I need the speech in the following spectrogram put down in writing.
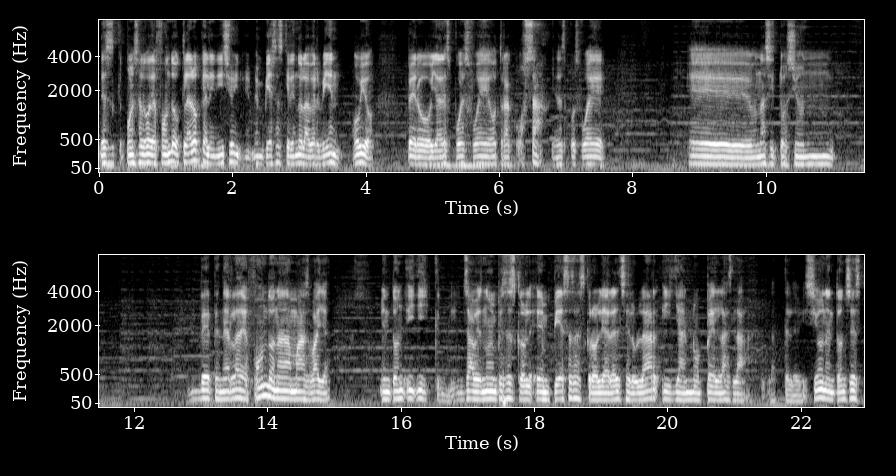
De esas que pones algo de fondo. Claro que al inicio empiezas queriéndola ver bien, obvio. Pero ya después fue otra cosa. Ya después fue eh, una situación de tenerla de fondo nada más, vaya. Entonces, y, sabes, no empiezas a, empiezas a el celular y ya no pelas la, televisión. Entonces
